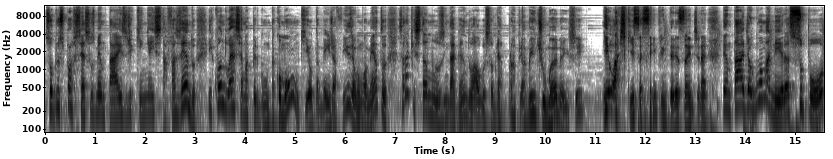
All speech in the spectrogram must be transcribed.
sobre os processos mentais de quem a está fazendo. E quando essa é uma pergunta comum, que eu também já fiz em algum momento, será que estamos indagando algo sobre a própria mente humana em si? E eu acho que isso é sempre interessante, né? Tentar de alguma maneira supor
